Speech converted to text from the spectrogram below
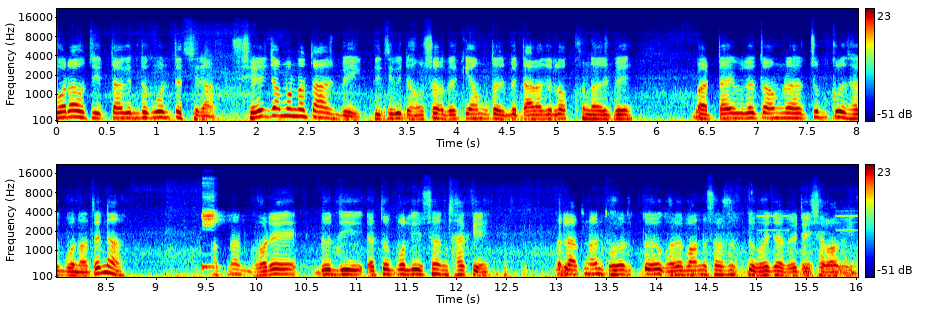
করা উচিত তা কিন্তু করতেছি না। শেষ জামানা তো আসবেই, পৃথিবী ধ্বংস হবে কেমন আসবে, তার আগে লক্ষণ আসবে। বা তাই বলে তো আমরা চুপ করে থাকব না, তাই না? আপনার ঘরে যদি এত পলিউশন থাকে, তাহলে আপনার ঘর তো ঘরে মানুষ অসুস্থ হয়ে যাবে, এটাই স্বাভাবিক।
